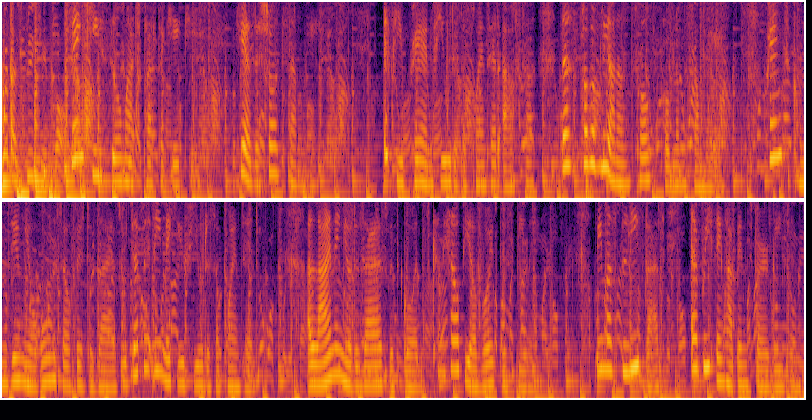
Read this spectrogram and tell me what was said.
When I speak in tongues. Thank you so much, Pastor KK. Here's a short summary. If you pray and feel disappointed after, there's probably an unsolved problem somewhere. Praying to consume your own selfish desires will definitely make you feel disappointed. Aligning your desires with God's can help you avoid this feeling. We must believe that everything happens for a reason,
